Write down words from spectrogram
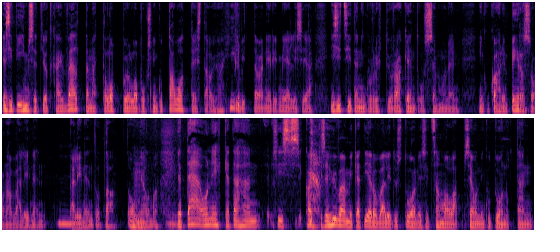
Ja sitten ihmiset, jotka ei välttämättä loppujen lopuksi niin kuin tavoitteista ole ihan hirvittävän erimielisiä, niin sitten siitä niin kuin ryhtyy rakentuu semmoinen niin kuin kahden persoonan välinen, mm. välinen tota, ongelma. Mm. Ja tämä on ehkä tähän, siis kaikki se hyvä, mikä tiedonvälitys tuo, niin sitten samalla se on niinku tuonut tämän,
